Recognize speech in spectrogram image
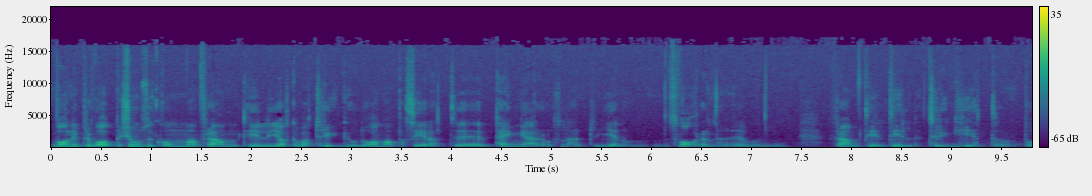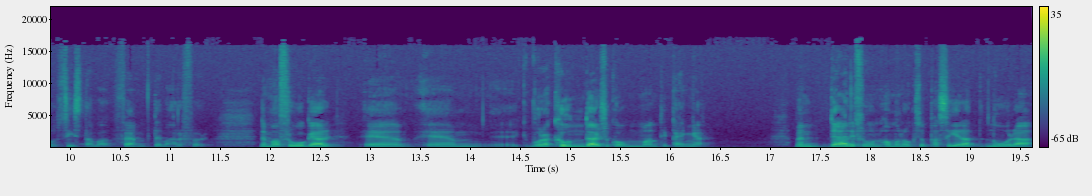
vanlig privatperson så kommer man fram till jag ska vara trygg och då har man passerat eh, pengar och sånt genom svaren eh, fram till, till trygghet på sista femte varför. När man frågar eh, eh, våra kunder så kommer man till pengar. Men därifrån har man också passerat några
